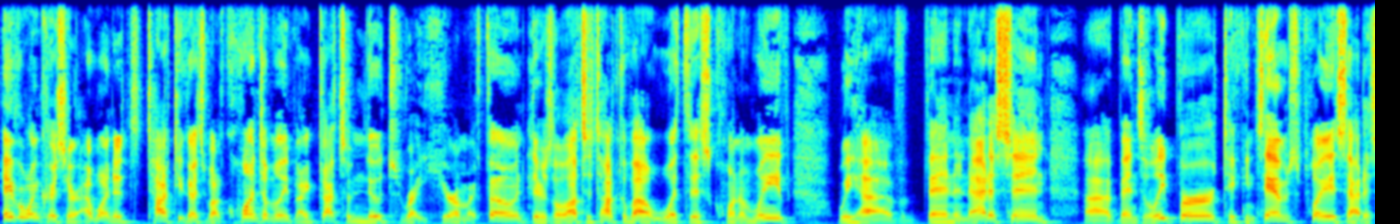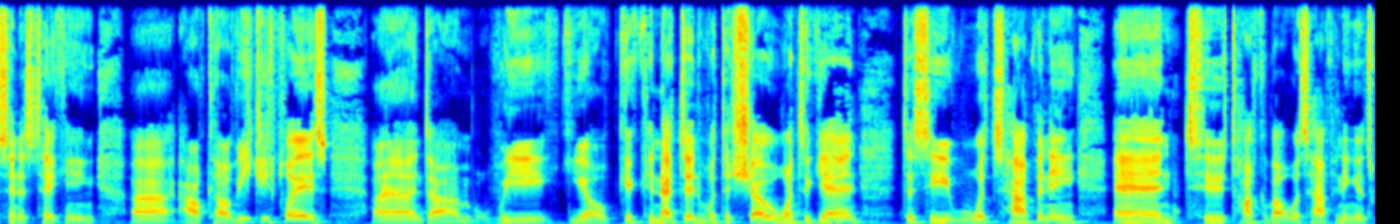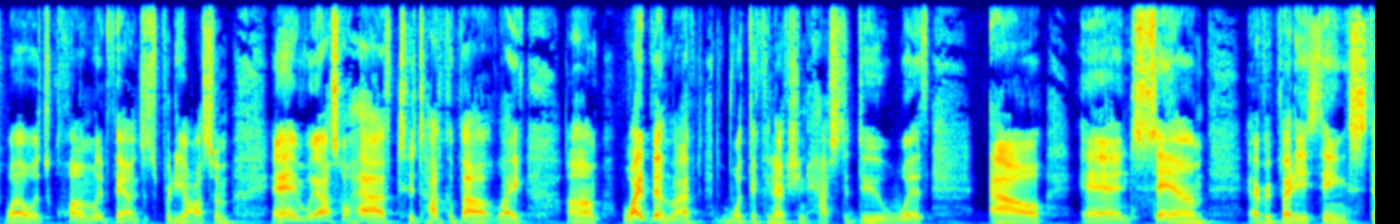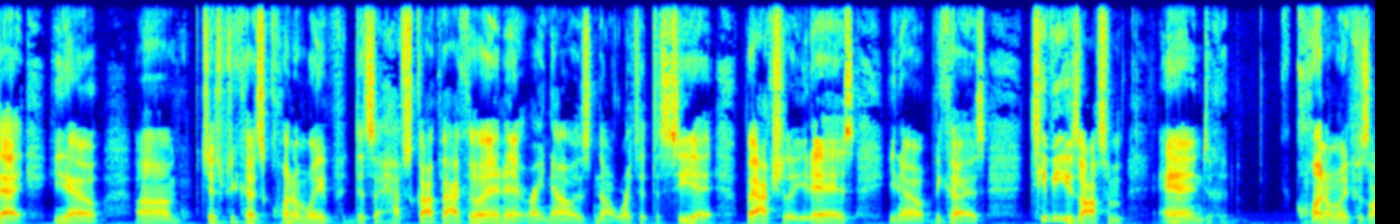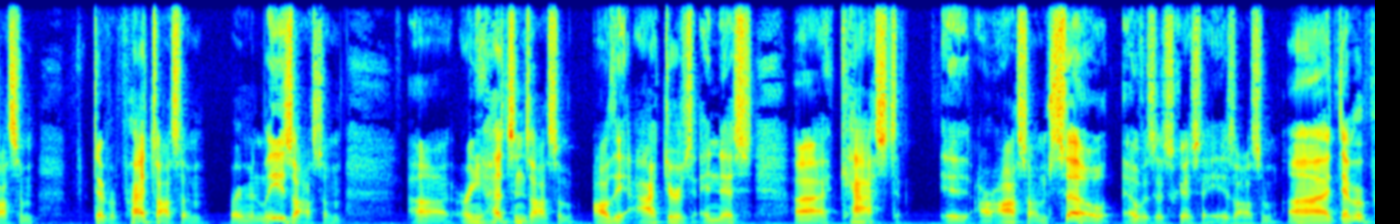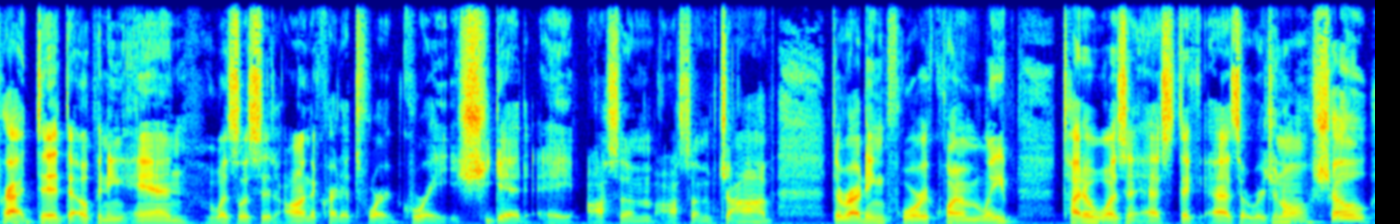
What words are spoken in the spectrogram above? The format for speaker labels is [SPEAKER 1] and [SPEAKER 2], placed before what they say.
[SPEAKER 1] Hey everyone, Chris here. I wanted to talk to you guys about Quantum Leap. I got some notes right here on my phone. There's a lot to talk about with this Quantum Leap. We have Ben and Addison. Uh, Ben's a leaper, taking Sam's place. Addison is taking uh, Al Calavicci's place. And um, we, you know, get connected with the show once again to see what's happening and to talk about what's happening as well as Quantum Leap fans. It's pretty awesome. And we also have to talk about like um, why Ben left, what the connection has to do with Al and Sam. Everybody thinks that, you know, um, just because Quantum Leap doesn't have Scott Bakula in it right now is not worth it to see it, but actually it is, you know, because TV is awesome and Quantum Leap is awesome. Deborah Pratt's awesome. Raymond Lee's awesome. Uh, Ernie Hudson's awesome. All the actors in this uh, cast is, are awesome. So I was just gonna say is awesome. Uh, Deborah Pratt did the opening and was listed on the credits for it. Great, she did a awesome, awesome job. The writing for Quantum Leap title wasn't as thick as the original show.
